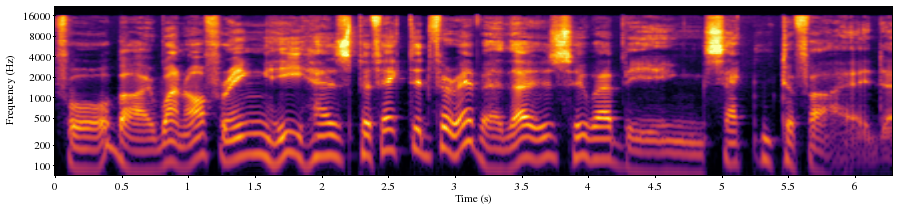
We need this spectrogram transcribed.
For by one offering he has perfected forever those who are being sanctified.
